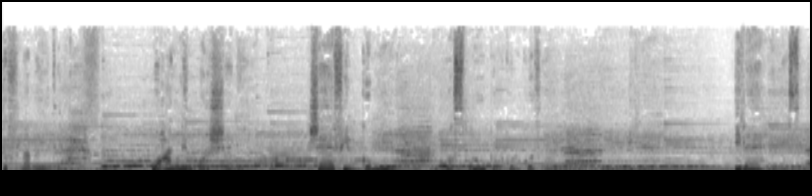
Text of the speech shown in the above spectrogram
طفل بيت لحم. معلم أورشليم. شافي الجموع مصلوب الجلجثة. إلهي إلهي يسوع.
